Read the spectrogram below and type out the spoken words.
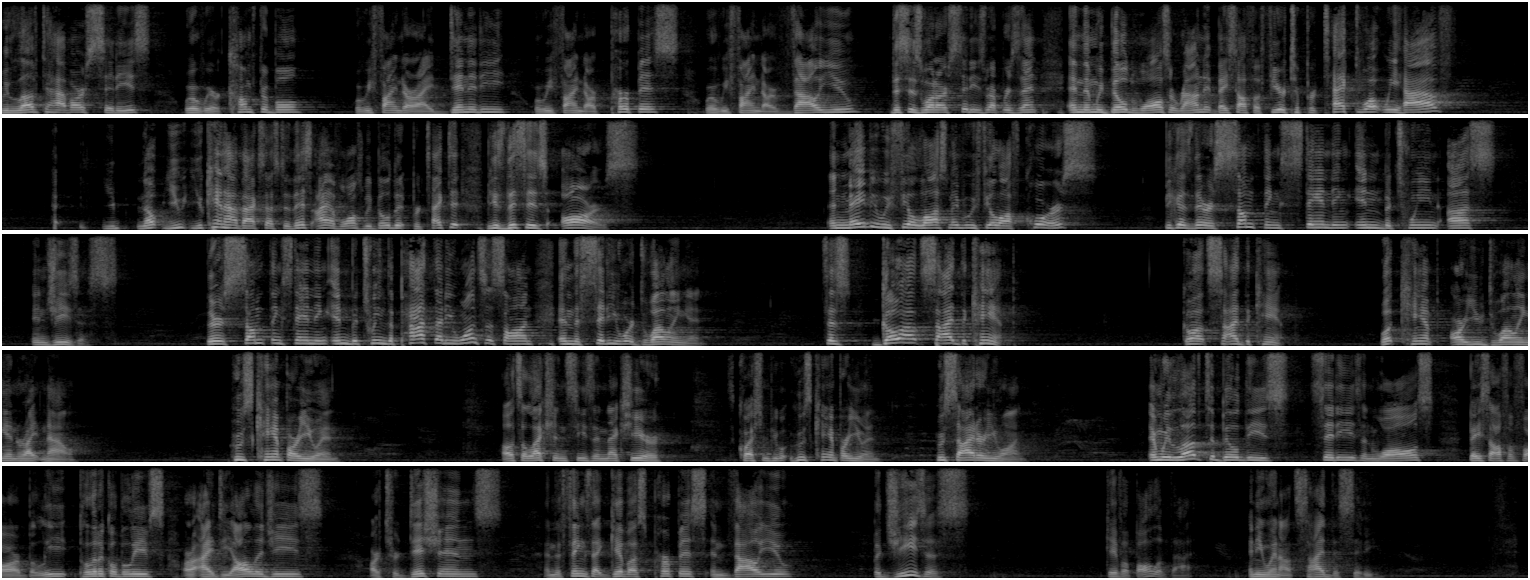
We love to have our cities where we're comfortable, where we find our identity, where we find our purpose, where we find our value. This is what our cities represent. And then we build walls around it based off of fear to protect what we have. You, nope, you, you can't have access to this. I have walls. We build it, protect it, because this is ours. And maybe we feel lost, maybe we feel off course because there is something standing in between us and Jesus. There's something standing in between the path that he wants us on and the city we're dwelling in. It says, go outside the camp. Go outside the camp. What camp are you dwelling in right now? Whose camp are you in? Oh, it's election season next year. It's a question people, whose camp are you in? Whose side are you on? And we love to build these cities and walls based off of our belief, political beliefs, our ideologies, our traditions, and the things that give us purpose and value. But Jesus gave up all of that and he went outside the city.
